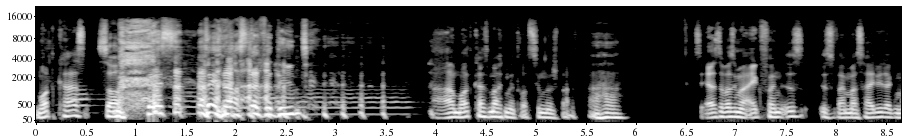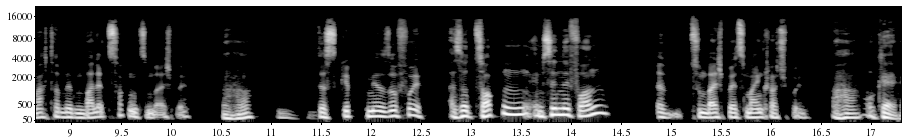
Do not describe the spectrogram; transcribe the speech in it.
Modcast, So, das, den hast du verdient. ah, Modcast macht mir trotzdem nur Spaß. Aha, Das Erste, was mir eingefallen ist, ist, weil wir es heute wieder gemacht haben mit dem Wallet zocken zum Beispiel. aha. Das gibt mir so viel. Also zocken im Sinne von, Äh, zum Beispiel jetzt Minecraft spielen. aha, okay.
